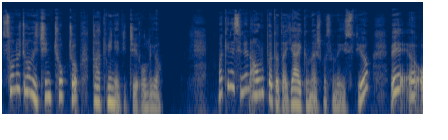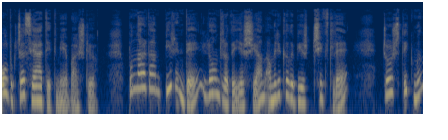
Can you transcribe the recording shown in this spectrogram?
Sonuç onun için çok çok tatmin edici oluyor. Makinesinin Avrupa'da da yaygınlaşmasını istiyor ve e, oldukça seyahat etmeye başlıyor. Bunlardan birinde Londra'da yaşayan Amerikalı bir çiftle George Dickman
